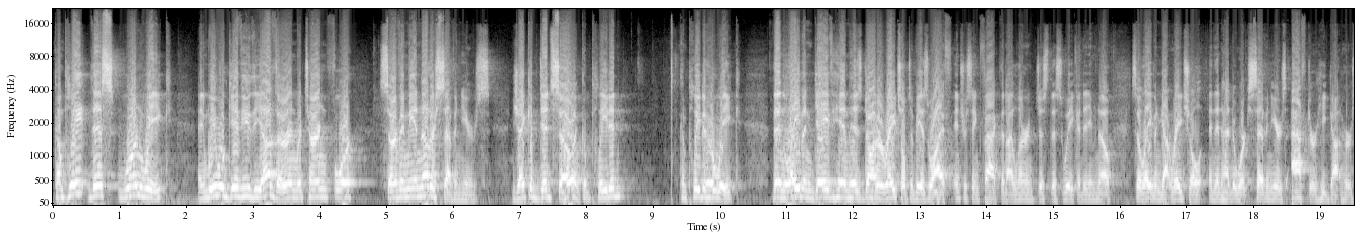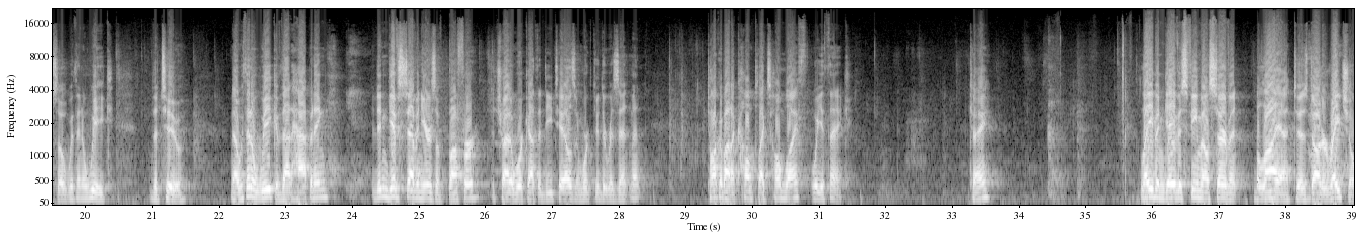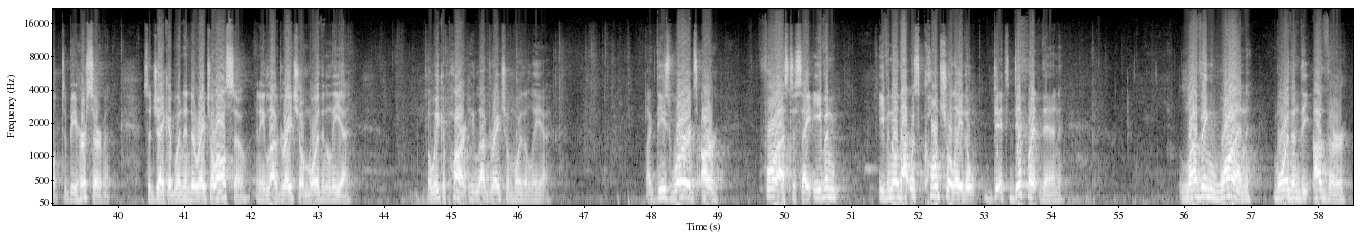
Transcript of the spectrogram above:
Complete this one week, and we will give you the other in return for serving me another seven years. Jacob did so and completed completed her week. Then Laban gave him his daughter Rachel to be his wife. Interesting fact that I learned just this week. I didn't even know. So Laban got Rachel and then had to work seven years after he got her. So within a week, the two. Now, within a week of that happening, it didn't give seven years of buffer to try to work out the details and work through the resentment. Talk about a complex home life. What do you think? Okay? Laban gave his female servant Bilhah to his daughter Rachel to be her servant. So Jacob went into Rachel also, and he loved Rachel more than Leah. A week apart, he loved Rachel more than Leah. Like these words are for us to say, even, even though that was culturally, the, it's different then, loving one more than the other.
